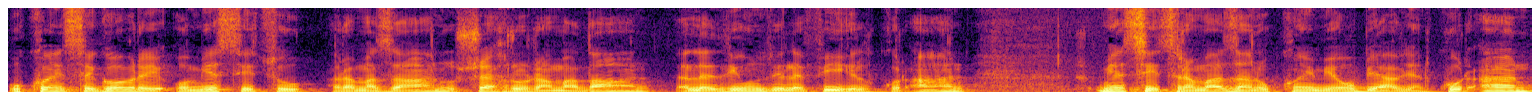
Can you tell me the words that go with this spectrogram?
u kojem se govori o mjesecu Ramazanu, šehru Ramadan, ledi unzile fihil Kur'an, mjesec Ramazan u kojem je objavljen Kur'an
